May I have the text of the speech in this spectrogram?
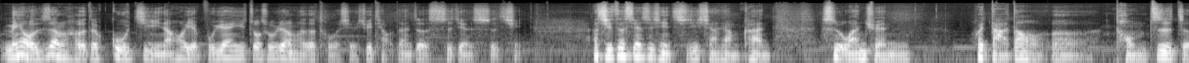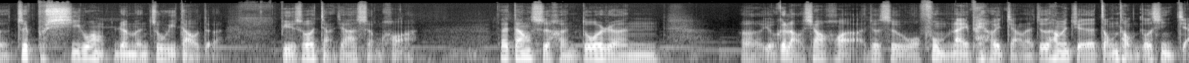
没有任何的顾忌，然后也不愿意做出任何的妥协去挑战这四件事情。那其实这件事情，仔细想想看，是完全会打到呃统治者最不希望人们注意到的，比如说蒋家神话。在当时，很多人，呃，有个老笑话，就是我父母那一辈会讲的，就是他们觉得总统都姓蒋。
